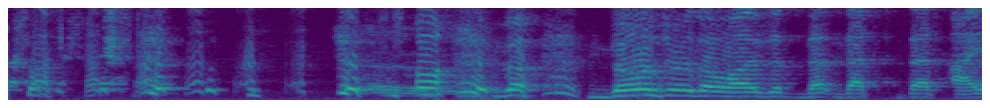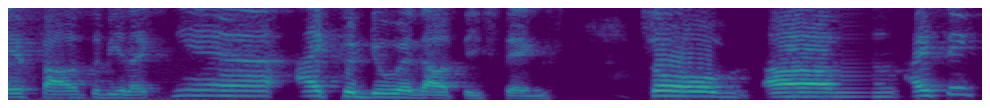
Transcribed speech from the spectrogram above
so, so the, those are the ones that, that that that I found to be like, yeah, I could do without these things. So um, I think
